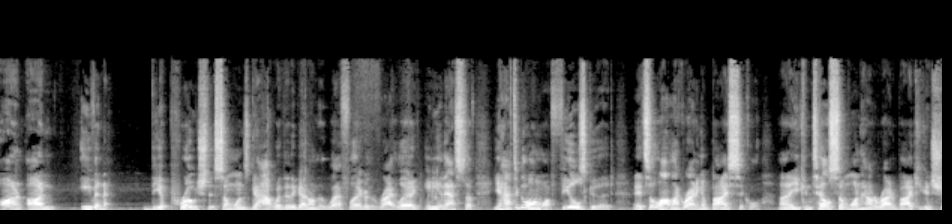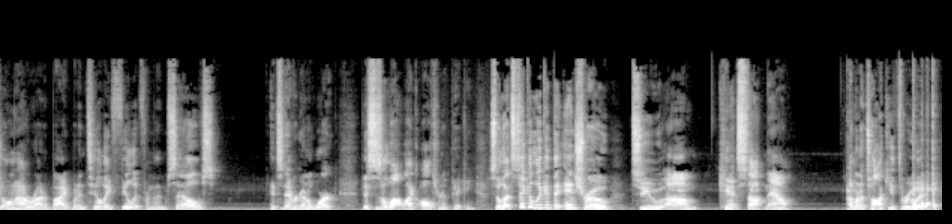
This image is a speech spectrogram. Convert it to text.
on on even the approach that someone's got, whether they got on the left leg or the right leg, any of that stuff. You have to go on what feels good. It's a lot like riding a bicycle. Uh, you can tell someone how to ride a bike, you can show them how to ride a bike, but until they feel it from themselves, it's never going to work. This is a lot like alternate picking. So let's take a look at the intro to um, Can't Stop Now. I'm going to talk you through it,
